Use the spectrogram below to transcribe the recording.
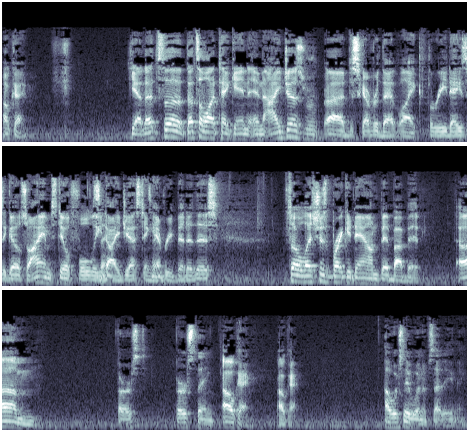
okay, yeah, that's a that's a lot to take in, and I just uh, discovered that like three days ago, so I am still fully Same. digesting Same. every bit of this. So let's just break it down bit by bit. Um, First, first thing, okay, okay. I wish they wouldn't have said anything.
